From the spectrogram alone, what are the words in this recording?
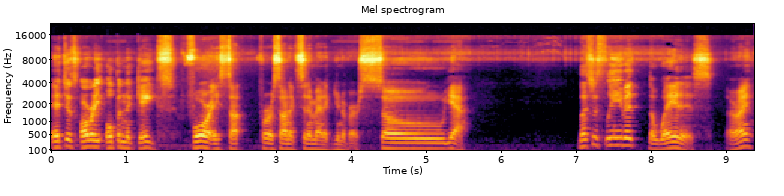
it just already opened the gates for a for a Sonic cinematic universe. So yeah, let's just leave it the way it is. All right,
